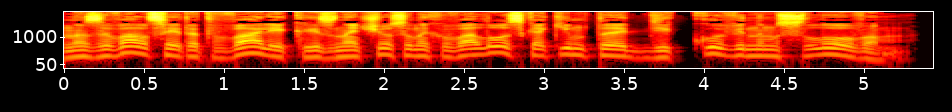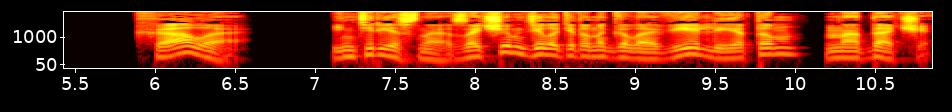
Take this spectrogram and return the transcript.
Назывался этот валик из начесанных волос каким-то диковинным словом. Хала? Интересно, зачем делать это на голове летом на даче?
